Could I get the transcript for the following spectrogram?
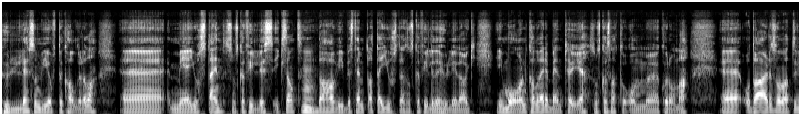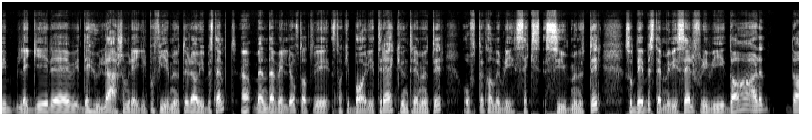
hullet, som vi ofte kaller det, da, eh, med Jostein, som skal fylles, ikke sant. Da har vi bestemt at det er Jostein som skal fylle det hullet i dag. I morgen kan det være Bent Høie som skal snakke om eh, korona. Eh, og da er det sånn at vi legger Det hullet er som regel på fire minutter, det har vi bestemt. Ja. Men det er veldig ofte at vi snakker bare i tre, kun tre minutter. Ofte kan det bli seks-syv minutter. Så det bestemmer vi selv, fordi vi, da er det da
